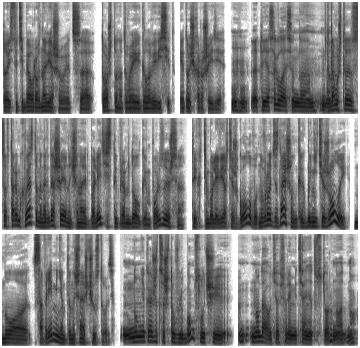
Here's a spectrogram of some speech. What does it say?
То есть у тебя уравновешивается то, что на твоей голове висит. И это очень хорошая идея. Мгм. Это я согласен, да. да. Потому что со вторым квестом иногда шея начинает болеть, если ты прям долго им пользуешься. Ты тем более вертишь голову. Ну, вроде, знаешь, он как бы не тяжелый, но со временем ты начинаешь чувствовать. Ну, мне кажется, что в любом случае Ну да, у тебя все время тянет в сторону одно.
